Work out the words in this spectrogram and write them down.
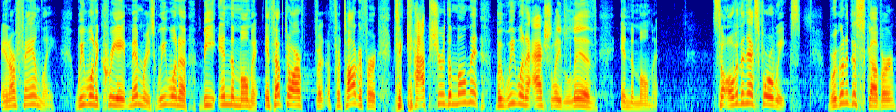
and our family. We want to create memories. We want to be in the moment. It's up to our photographer to capture the moment, but we want to actually live in the moment. So, over the next four weeks, we're going to discover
